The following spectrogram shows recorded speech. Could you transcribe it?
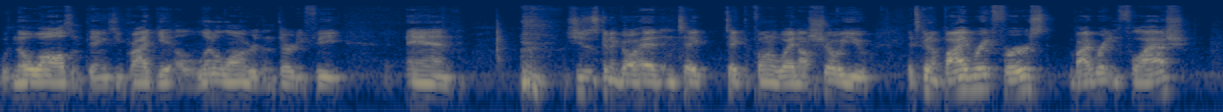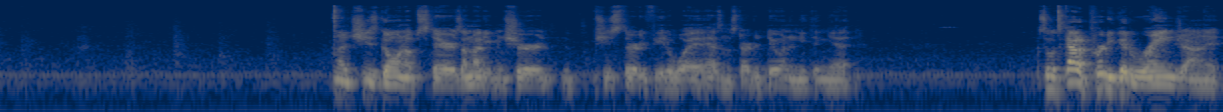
with no walls and things, you probably get a little longer than 30 feet. And she's just gonna go ahead and take take the phone away, and I'll show you. It's gonna vibrate first, vibrate and flash. She's going upstairs. I'm not even sure. She's 30 feet away. It hasn't started doing anything yet. So it's got a pretty good range on it,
